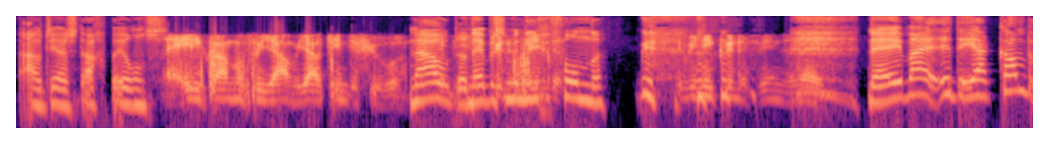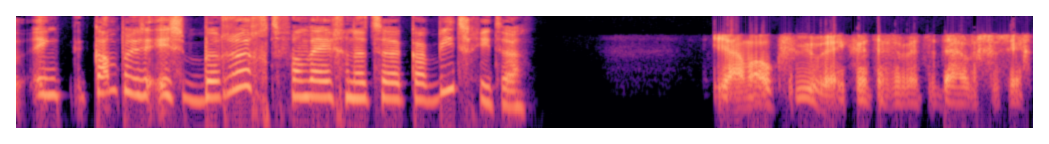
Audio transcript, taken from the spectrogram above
Oudjaarsdag bij ons. Nee, die kwamen voor jou om jou te interviewen. Nou, dan hebben ze me niet gevonden. Heb je niet kunnen vinden, nee. Nee, maar ja, Kamp, in, Kampen is berucht vanwege het eh karbietschieten. Ja, maar ook vuurwerk werd er, werd er duidelijk gezegd.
